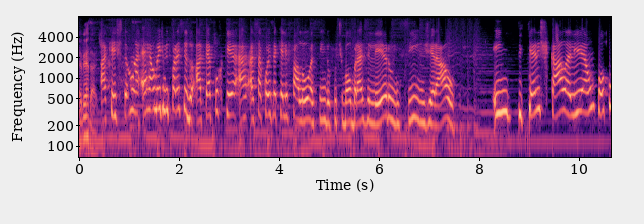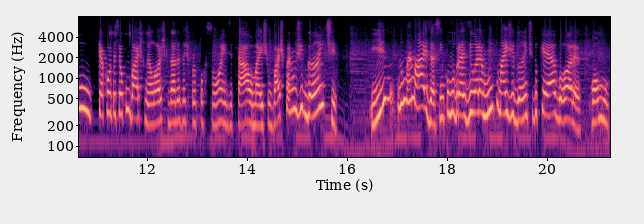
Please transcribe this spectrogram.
É verdade. A questão é, é realmente muito parecido, até porque a, essa coisa que ele falou, assim, do futebol brasileiro em si, em geral, em pequena escala ali é um pouco o que aconteceu com o Vasco, né? Lógico, dadas as proporções e tal, mas o Vasco era um gigante e não é mais, assim como o Brasil era muito mais gigante do que é agora, como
